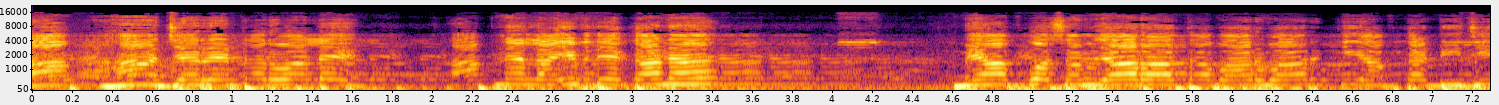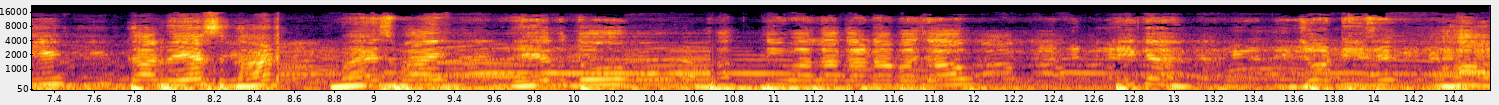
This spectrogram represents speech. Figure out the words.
आप हाँ जनरेटर वाले, आपने लाइव देखा ना? मैं आपको समझा रहा था बार बार कि आपका डीजी का रेस घट महेश भाई, एक दो भक्ति वाला गाना बजाओ, ठीक है? जो डीजे हाँ।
